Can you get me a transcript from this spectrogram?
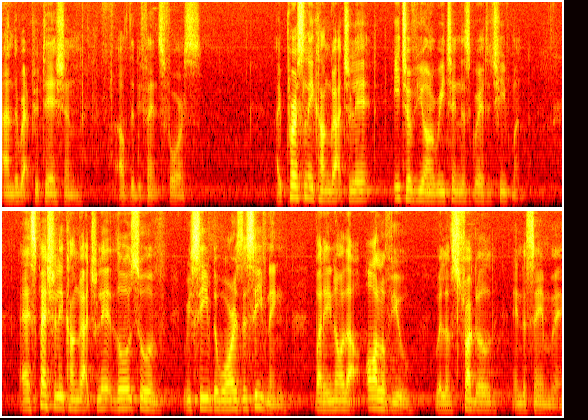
and the reputation of the Defense Force. I personally congratulate each of you on reaching this great achievement. I especially congratulate those who have received awards this evening, but I know that all of you will have struggled in the same way.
